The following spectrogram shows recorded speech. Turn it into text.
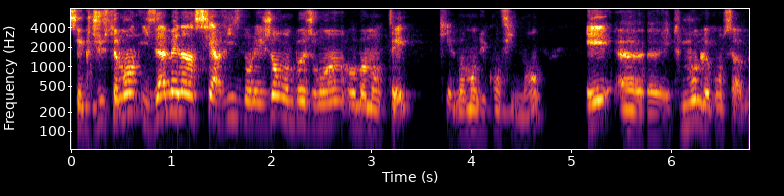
C'est que justement, ils amènent un service dont les gens ont besoin au moment T, qui est le moment du confinement, et tout le monde le consomme.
